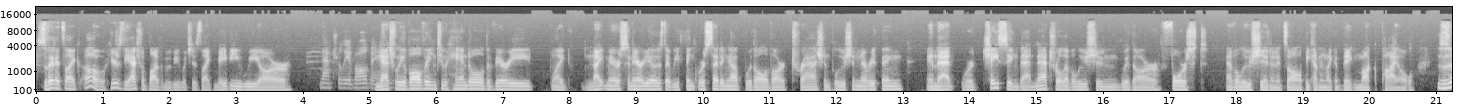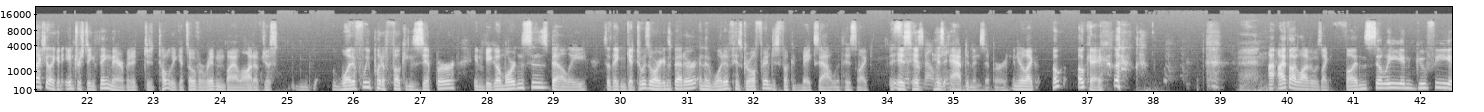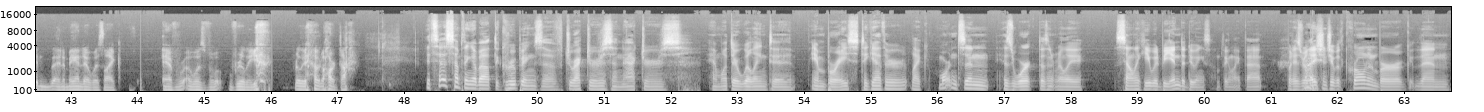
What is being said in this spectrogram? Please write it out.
So then it's like, oh, here's the actual plot of the movie, which is like maybe we are naturally evolving. naturally evolving to handle the very like nightmare scenarios that we think we're setting up with all of our trash and pollution and everything, and that we're chasing that natural evolution with our forced evolution, and it's all becoming like a big muck pile. This is actually like an interesting thing there, but it just totally gets overridden by a lot of just what if we put a fucking zipper in Viggo Mortensen's belly so they can get to his organs better, and then what if his girlfriend just fucking makes out with his like his Zipper his belly. his abdomen zipper, and you're like, oh, okay. I, I thought a lot of it was like fun, silly, and goofy, and, and Amanda was like, ever was really, really having a hard time. It says something about the groupings of directors and actors and what they're willing to embrace together. Like Mortensen, his work doesn't really sound like he would be into doing something like that. But his Right. relationship with Cronenberg then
